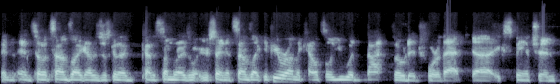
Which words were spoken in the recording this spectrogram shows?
And, and so it sounds like I was just going to kind of summarize what you're saying. It sounds like if you were on the council, you would not voted for that uh, expansion,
